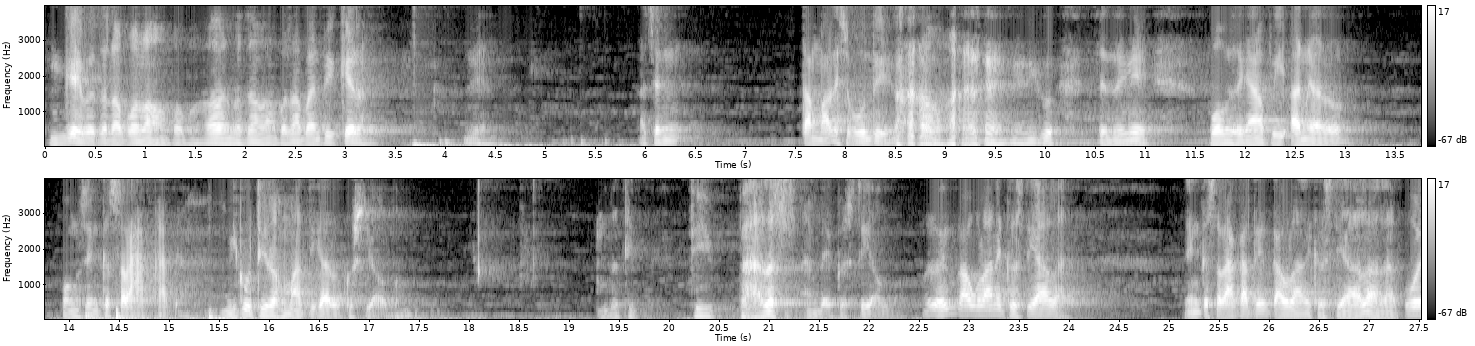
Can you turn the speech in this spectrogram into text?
Nggih mboten apa-apa. Oh, mboten apa sampean pikir. Nggih. Ajeng tang malih sepundi. Niku jenenge wong sing apian karo wong sing keserakat. Niku dirahmati karo Gusti Allah. Dadi dibales ambek Gusti Allah. Iku kawulane Gusti Allah. Sing keserakat iki kawulane Gusti Allah. Lah kowe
